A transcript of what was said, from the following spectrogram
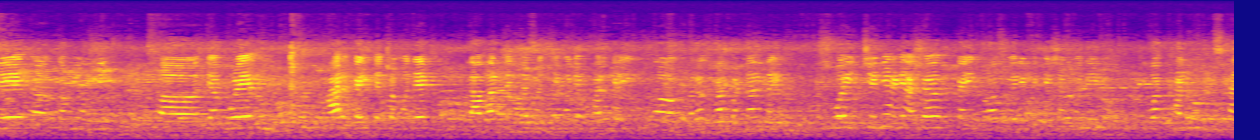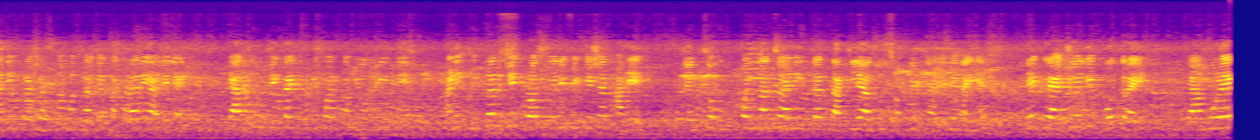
ते कमी होतील. त्यामुळे फार काही त्याच्यामध्ये लाभार्थ्यांच्या संख्येमध्ये फार काही फरक हा पडणार नाही. स्वइच्छेने आणि अशा काही क्रॉस व्हेरिफिकेशन किंवा खालून स्थानिक प्रशासनामधल्या ज्या तक्रारी आलेल्या आहेत त्यातून जे काही थोडीफार कमी होईल ते इतर जे क्रॉस व्हेरिफिकेशन आहे. ज्यांचं उत्पन्नाचं आणि इतर दाखले अजून सबमिट झालेले नाही आहेत हे ग्रॅज्युअली होत राहील. त्यामुळे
